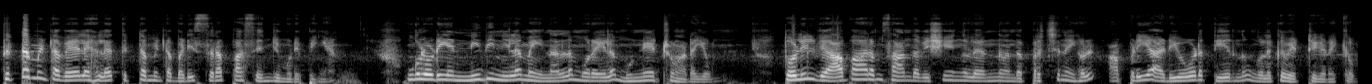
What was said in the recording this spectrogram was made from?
திட்டமிட்ட வேலைகளை திட்டமிட்டபடி சிறப்பாக செஞ்சு முடிப்பீங்க. உங்களுடைய நிதி நிலைமை நல்ல முறையில் முன்னேற்றம் அடையும். தொழில் வியாபாரம் சார்ந்த விஷயங்கள்லேருந்து வந்த பிரச்சனைகள் அப்படியே அடியோடு தீர்ந்து உங்களுக்கு வெற்றி கிடைக்கும்.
